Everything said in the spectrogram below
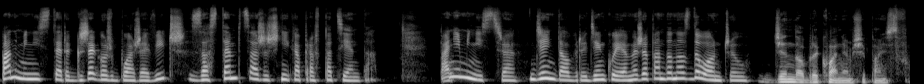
pan minister Grzegorz Błażewicz, zastępca Rzecznika Praw Pacjenta. Panie ministrze, dzień dobry, dziękujemy, że pan do nas dołączył. Dzień dobry, kłaniam się państwu.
